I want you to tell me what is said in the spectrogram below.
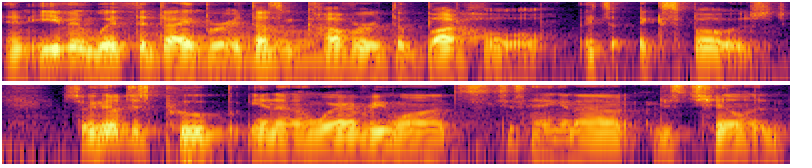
And even with the diaper, it doesn't Oh. cover the butthole. It's exposed. So he'll just poop, you know, wherever he wants, just hanging out, just chilling.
